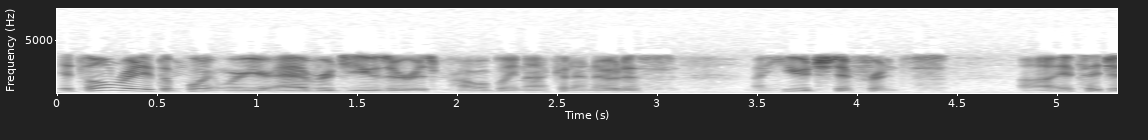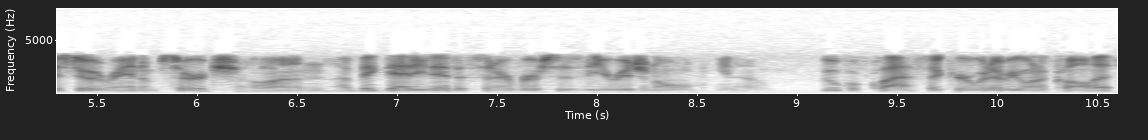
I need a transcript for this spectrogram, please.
it's already at the point where your average user is probably not going to notice a huge difference uh, if they just do a random search on a Big Daddy data center versus the original, you know, Google Classic or whatever you want to call it.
